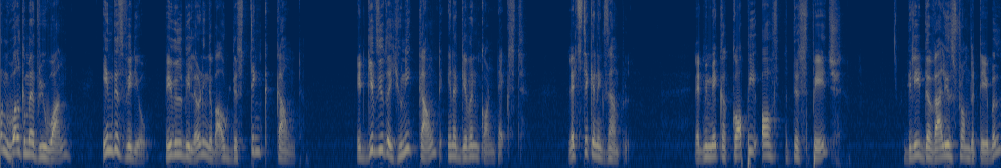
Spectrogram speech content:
and welcome everyone. In this video, we will be learning about distinct count. It gives you the unique count in a given context. Let's take an example. Let me make a copy of this page, delete the values from the table,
